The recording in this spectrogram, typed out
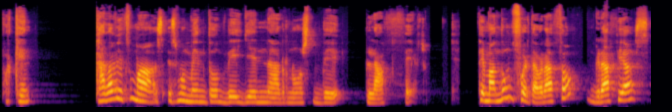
Porque cada vez más es momento de llenarnos de placer. Te mando un fuerte abrazo. Gracias.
